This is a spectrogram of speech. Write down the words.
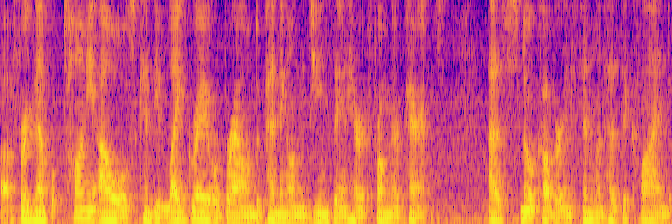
Uh, for example, tawny owls can be light gray or brown depending on the genes they inherit from their parents. As snow cover in Finland has declined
